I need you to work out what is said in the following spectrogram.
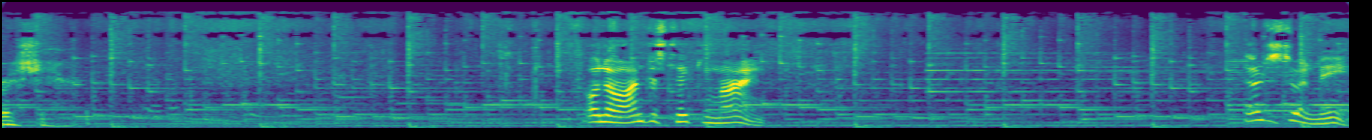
Is she? Oh no, I'm just taking mine. I'm just doing me.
